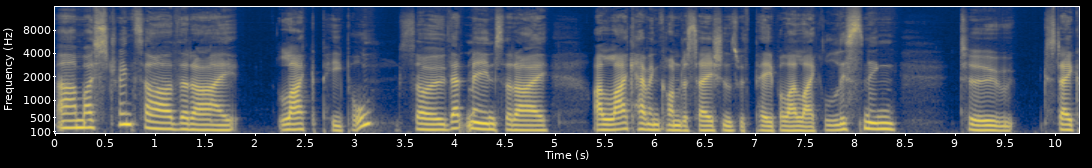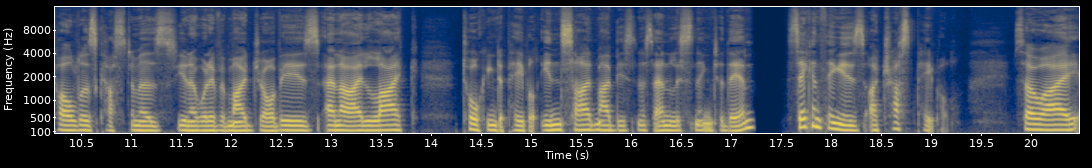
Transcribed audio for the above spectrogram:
Uh, my strengths are that I like people. So that means that I I like having conversations with people. I like listening to stakeholders, customers, you know, whatever my job is. And I like talking to people inside my business and listening to them. Second thing is, I trust people. So I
